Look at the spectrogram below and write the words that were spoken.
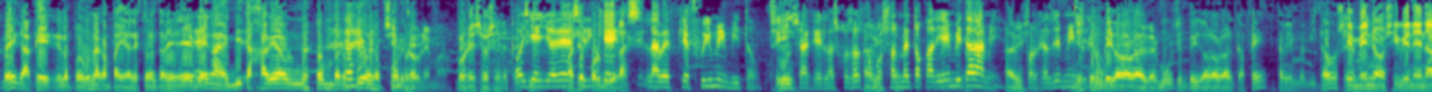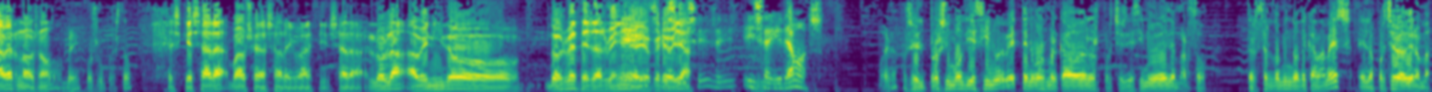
Venga, que, lo ponemos en la campaña electoral también. Eh. Venga, invita a Javier a un, un Sin problema, por eso es el Oye, yo he de decir que la vez que fui me invito. ¿Sí? O sea, que las cosas como son me tocaría invitar a mí. Porque me Yo es que nunca he ido a la hora del vermú, siempre he ido a la hora del café, también me he invitado. que menos si vienen a vernos, ¿no? Hombre, por supuesto. Es que Sara, o sea, Sara iba a decir, Sara, Lola ha venido dos veces, has venido, yo creo ya. Sí, sí, y mm. seguiremos. Bueno, pues el próximo 19 tenemos Mercado de los Porches, 19 de marzo. Tercer domingo de cada mes en los Porches de Audiorama.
